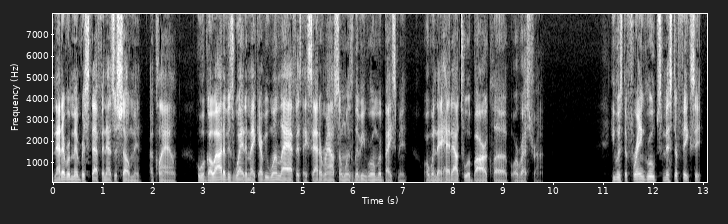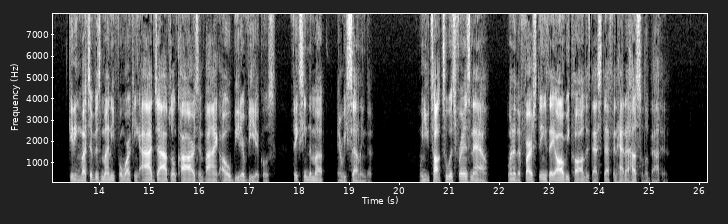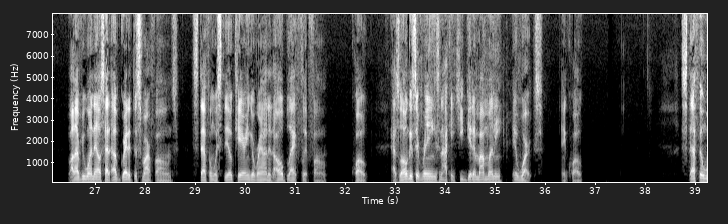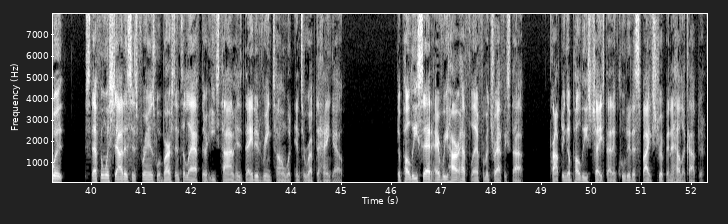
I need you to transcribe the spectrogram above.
Netta remembers Stefan as a showman, a clown, who will go out of his way to make everyone laugh as they sat around someone's living room or basement, or when they head out to a bar, club, or restaurant. He was the friend group's Mr. Fix It, getting much of his money from working odd jobs on cars and buying old beater vehicles, fixing them up, and reselling them. When you talk to his friends now, one of the first things they all recall is that Stefan had a hustle about him. While everyone else had upgraded to smartphones, Stefan was still carrying around an old black flip phone. Quote, as long as it rings and I can keep getting my money, it works. End quote. Stefan would Stefan would shout as his friends would burst into laughter each time his dated ringtone would interrupt the hangout. The police said Avery Hart had fled from a traffic stop, prompting a police chase that included a spike strip and a helicopter.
